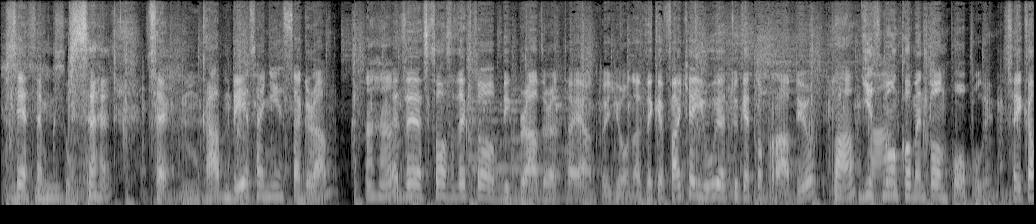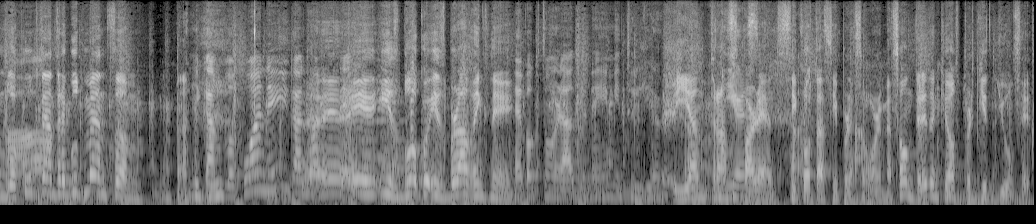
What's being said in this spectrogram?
Pse them këtu? Pse? Se më ka mbesa një Instagram, uh -huh. edhe shof edhe këto Big Brother ata janë këto gjona, dhe ke faqja juaj aty ke Top Radio, po, po. gjithmonë po. komenton populli. Se i kanë bllokuar këta janë tregu t'mençëm. I kanë bllokuar ne, i kanë dhënë. I zhblloko i zbrazin këni. E po këtu në radio ne jemi të lirë. Janë transparent, si kota si presori. Me thon drejtën kjo është për gjithë gjuhësit.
